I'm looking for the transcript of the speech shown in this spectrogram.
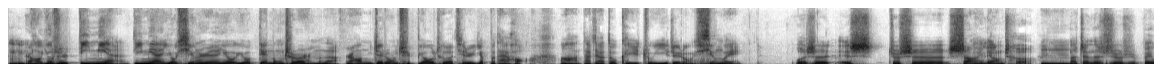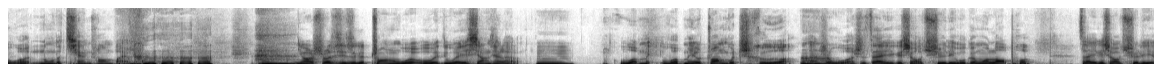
嗯然后又是地面，地面有行人，有有电动车什么的，然后你这种去飙车，其实也不太好啊，大家都可以注意这种行为。我是呃是就是上一辆车，嗯那真的是就是被我弄得千疮百孔。你要说起这个撞，我我我也想起来了，嗯我没我没有撞过车，嗯但是我是在一个小区里，我跟我老婆在一个小区里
